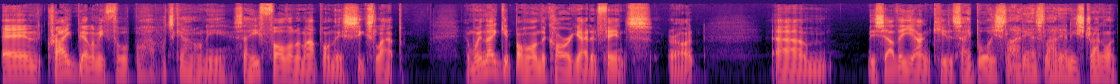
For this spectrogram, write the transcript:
And Craig Bellamy thought, oh, what's going on here? So he followed them up on their sixth lap. And when they get behind the corrugated fence, right, um, this other young kid would say, boy, slow down, slow down, he's struggling.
